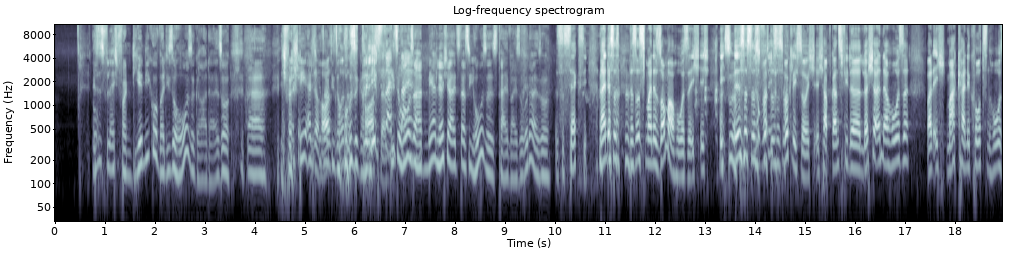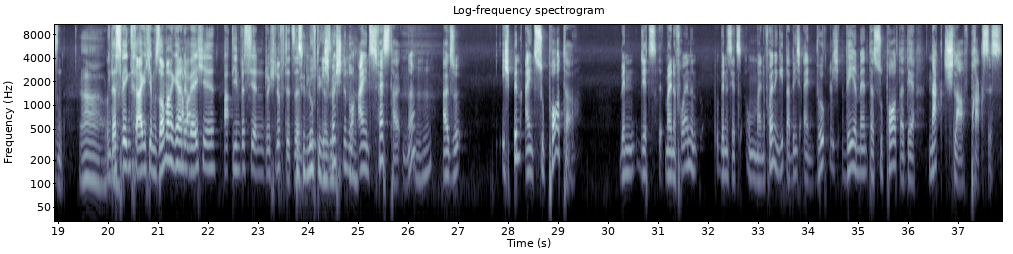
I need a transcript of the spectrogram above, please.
Ist es vielleicht von dir, Nico? Weil diese Hose gerade, also äh, ich verstehe ehrlich Diese gesagt Hose- diese Hose Hose seinen Diese Style, Hose hat mehr Löcher, als dass sie Hose ist teilweise, oder? Also Das ist sexy. Nein, das ist, das ist meine Sommerhose. Ich, ich, ich, so. das, ist, das, das ist wirklich so. Ich, ich habe ganz viele Löcher in der Hose, weil ich mag keine kurzen Hosen. Ah, okay. Und deswegen trage ich im Sommer gerne Aber- welche, Ah. die ein bisschen durchlüftet bisschen sind. luftiger ich sind. möchte nur eins festhalten, ne? Also, ich bin ein Supporter. Wenn jetzt meine Freundin, wenn es jetzt um meine Freundin geht, da bin ich ein wirklich vehementer Supporter der Nacktschlafpraxis.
